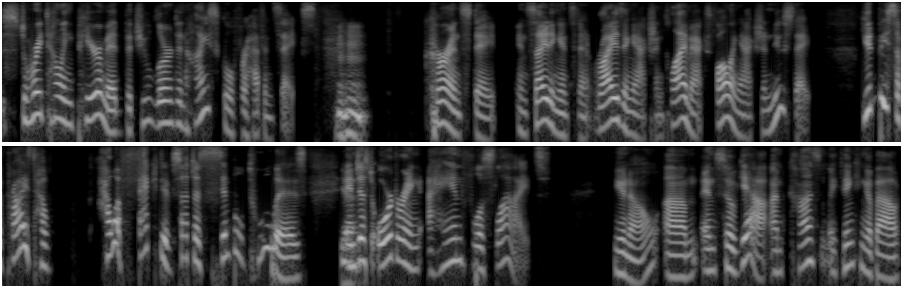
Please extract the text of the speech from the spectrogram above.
storytelling pyramid that you learned in high school, for heaven's sakes. Mm-hmm. Current state, inciting incident, rising action, climax, falling action, new state. You'd be surprised how how effective such a simple tool is yeah. in just ordering a handful of slides you know um, and so yeah i'm constantly thinking about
